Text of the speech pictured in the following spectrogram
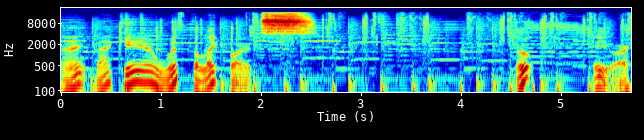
Alright, back here with the leg parts. Oh, there you are.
